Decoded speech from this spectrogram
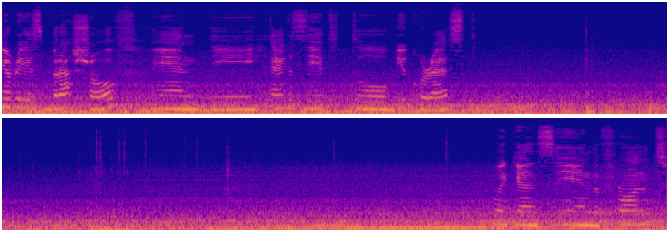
Here is Brasov and the exit to Bucharest. We can see in the front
